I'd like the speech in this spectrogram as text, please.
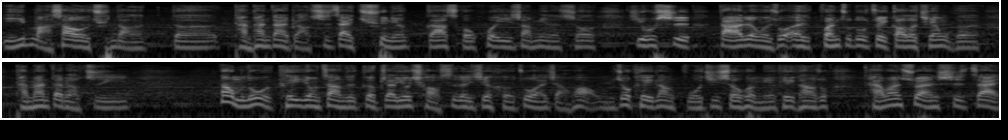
以马绍尔群岛的的谈判代表是在去年 Glasgow 会议上面的时候，几乎是大家认为说，哎，关注度最高的前五个谈判代表之一。那我们如果可以用这样子一个比较有巧思的一些合作来讲话，我们就可以让国际社会里面可以看到说，台湾虽然是在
